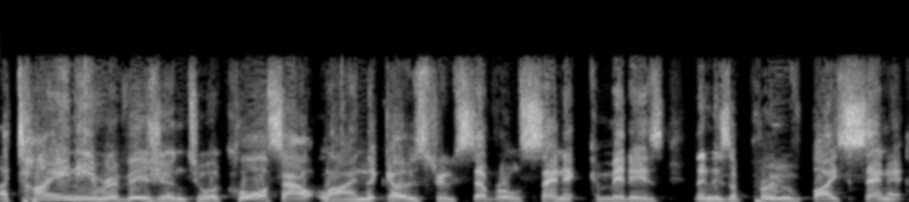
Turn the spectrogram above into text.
a tiny revision to a course outline that goes through several Senate committees, then is approved by Senate.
